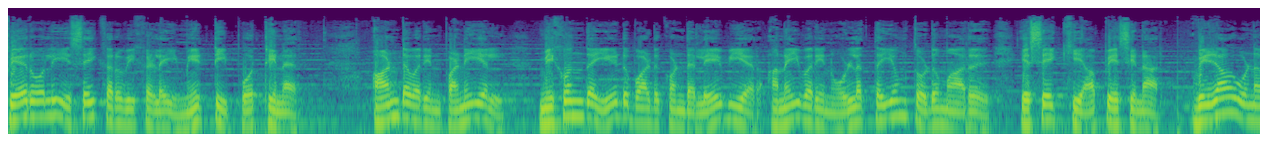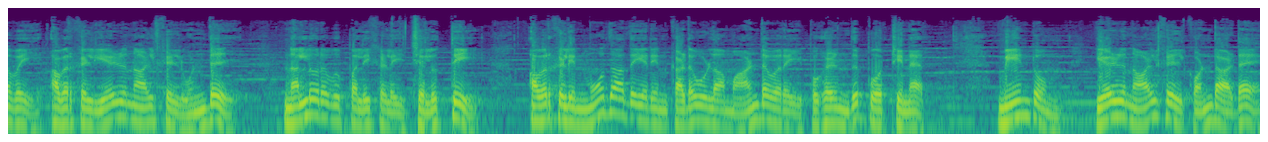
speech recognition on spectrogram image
பேரொலி இசைக்கருவிகளை மீட்டி போற்றினர். ஆண்டவரின் பணியில் மிகுந்த ஈடுபாடு கொண்ட லேவியர் அனைவரின் உள்ளத்தையும் தொடுமாறு எசேக்கியா பேசினார். விழா உணவை அவர்கள் ஏழு நாள்கள் உண்டு நல்லுறவு பலிகளை செலுத்தி அவர்களின் மூதாதையரின் கடவுளாம் ஆண்டவரை புகழ்ந்து போற்றினர். மீண்டும் ஏழு நாள்கள் கொண்டாட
